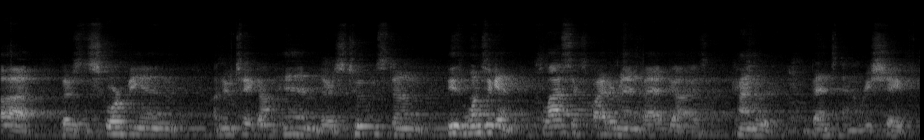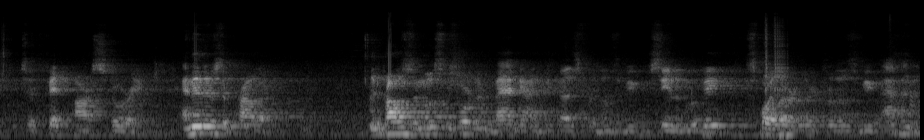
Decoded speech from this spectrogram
Uh, there's the Scorpion, a new take on him. There's Tombstone. These once again classic Spider-Man bad guys, kind of bent and reshaped to fit our story. And then there's the Prowler. And is the most important of the bad guys because, for those of you who've seen the movie, spoiler alert for those of you who haven't,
